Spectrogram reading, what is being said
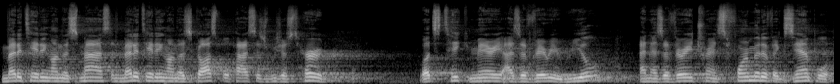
meditating on this Mass and meditating on this gospel passage we just heard, let's take Mary as a very real and as a very transformative example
